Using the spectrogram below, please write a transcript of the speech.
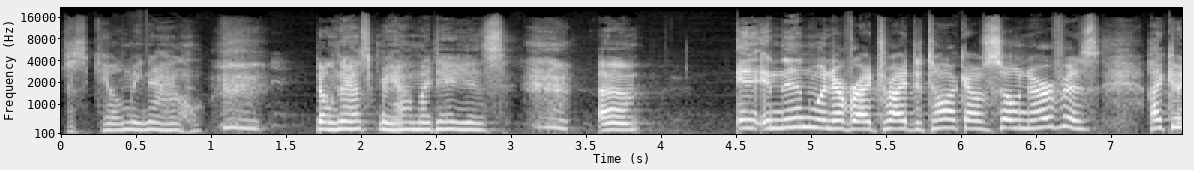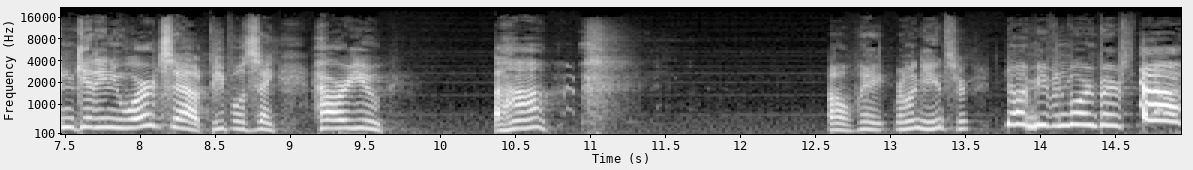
just kill me now. Don't ask me how my day is. Um, and, and then whenever I tried to talk, I was so nervous, I couldn't get any words out. People would say, How are you? Uh huh. Oh, wait, wrong answer. No, I'm even more embarrassed. Ah!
